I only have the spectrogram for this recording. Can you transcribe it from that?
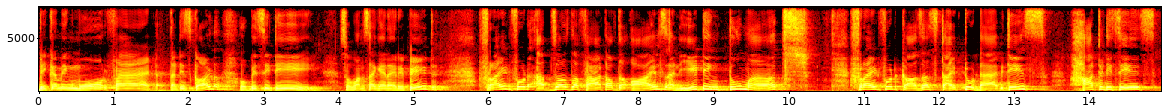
Becoming more fat. That is called obesity. So once again i repeat. Fried food absorbs the fat of the oils and eating too much. Fried food causes type 2 diabetes heart disease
